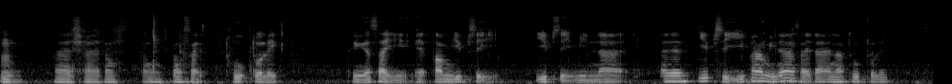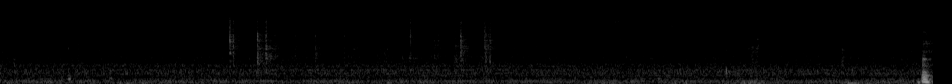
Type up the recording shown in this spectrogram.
อืม น่าจะใช่ต้องต้องต้องใส่ทูบตัวเล็ก ถึงจะใส่อะตอมยี่สี่ยี่สี่มิลได้อาจจะยี่สี่ยี่ห้ามิลน่าใส่ได้นะทุบตัวเล็กอืม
